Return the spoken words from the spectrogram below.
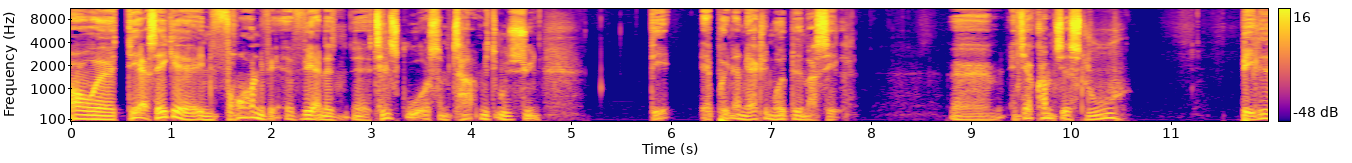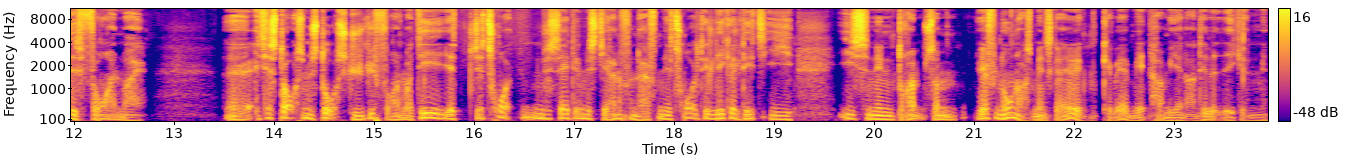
Og øh, det er altså ikke øh, en foranværende øh, tilskuer, som tager mit udsyn. Det er på en eller anden mærkelig måde blevet mig selv. Øh, at jeg kom til at sluge billedet foran mig. Øh, at jeg står som en stor skygge foran mig. Det, jeg, jeg tror, nu sagde jeg det med stjerner for aften, jeg tror, det ligger lidt i, i sådan en drøm, som i hvert fald nogle af os mennesker, jeg ved, kan være mænd har mere end andre, det ved jeg ikke, men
